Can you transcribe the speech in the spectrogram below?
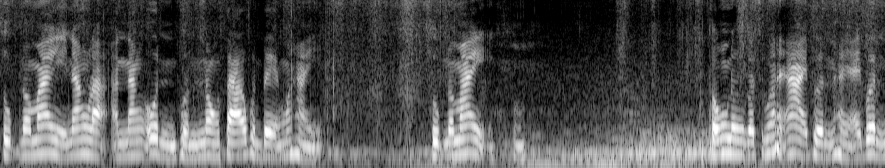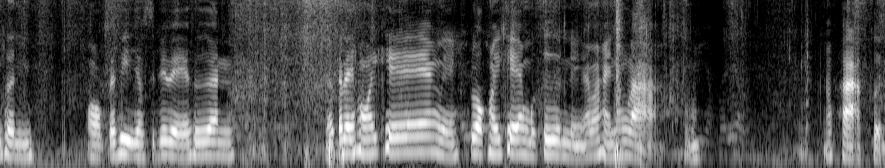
ซุปหน่อไม้นางละอันนางอ้นเพิ่นน้องสาวเพิ่นแบ่งมาให้ซุปหน่อไม้ทงหนึ่งก็ซื้อมาให้อ้ายเพิ่นให้ไอ้เบิ้ลเพิ่นออกแต่พี่ยังสิไปแหวเพื่อน แล้วก็ได้หอยแข้งนี่ลวกหอยแข้งเมื่อคืนนี่เอามาให้น้องหลาอืมเอาผากเพิ่น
